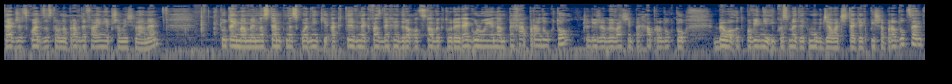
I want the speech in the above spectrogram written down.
Także skład został naprawdę fajnie przemyślany. Tutaj mamy następne składniki aktywne, kwas dehydrooctowy, który reguluje nam pH produktu, czyli żeby właśnie pH produktu było odpowiednie i kosmetyk mógł działać tak jak pisze producent.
